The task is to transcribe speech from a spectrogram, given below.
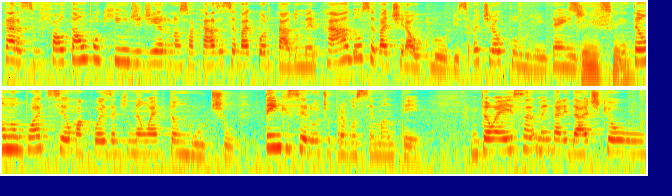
Cara, se faltar um pouquinho de dinheiro na sua casa, você vai cortar do mercado ou você vai tirar o clube? Você vai tirar o clube, entende? Sim, sim. Então não pode ser uma coisa que não é tão útil. Tem que ser útil para você manter. Então é essa mentalidade que eu,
